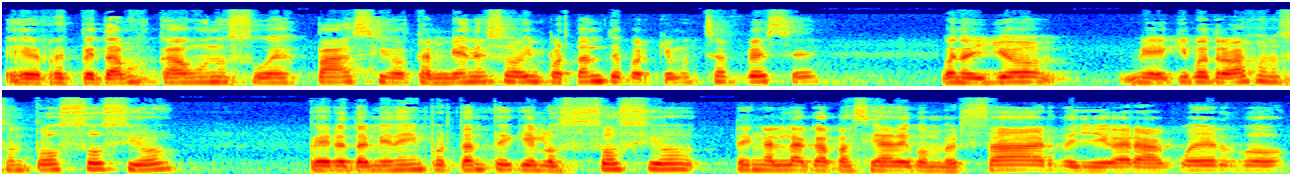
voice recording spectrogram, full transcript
eh, respetamos cada uno sus espacios, también eso es importante porque muchas veces, bueno, yo, mi equipo de trabajo no son todos socios, pero también es importante que los socios tengan la capacidad de conversar, de llegar a acuerdos,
